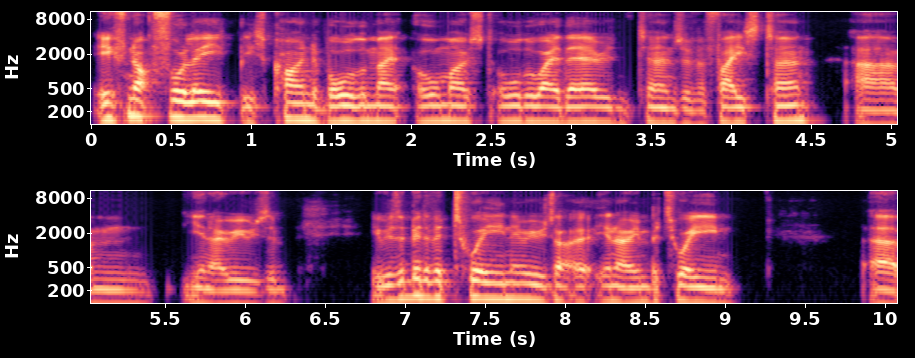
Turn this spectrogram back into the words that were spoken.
If not fully, he's kind of all the almost all the way there in terms of a face turn. Um, you know, he was a he was a bit of a tweener. He was, uh, you know, in between uh,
